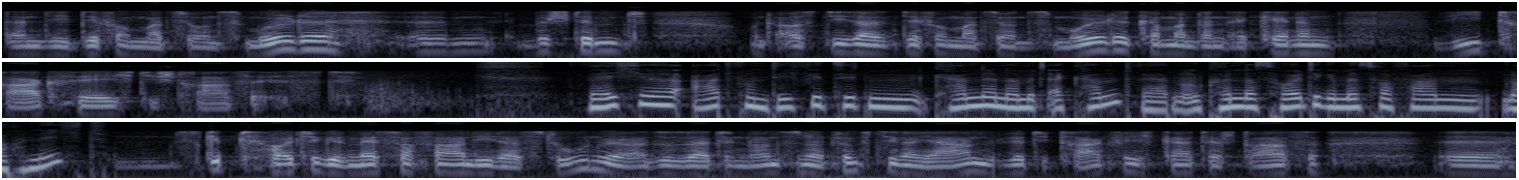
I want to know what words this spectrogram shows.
dann die Deformationsmulde ähm, bestimmt und aus dieser Deformationsmulde kann man dann erkennen, wie tragfähig die Straße ist. Welche Art von Defiziten kann denn damit erkannt werden und können das heutige Messverfahren noch nicht? Es gibt heutige Messverfahren, die das tun. Also seit den 1950er Jahren wird die Tragfähigkeit der Straße äh,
